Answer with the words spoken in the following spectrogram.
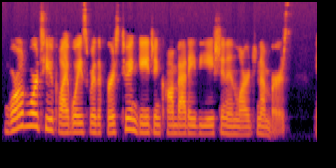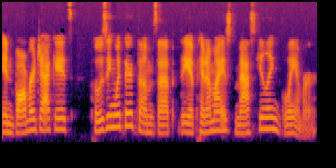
World War II flyboys were the first to engage in combat aviation in large numbers. In bomber jackets, Posing with their thumbs up, they epitomized masculine glamour.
